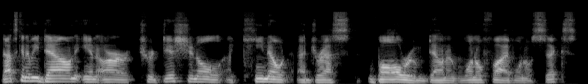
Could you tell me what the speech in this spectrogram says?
That's going to be down in our traditional uh, keynote address ballroom down in 105, 106.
